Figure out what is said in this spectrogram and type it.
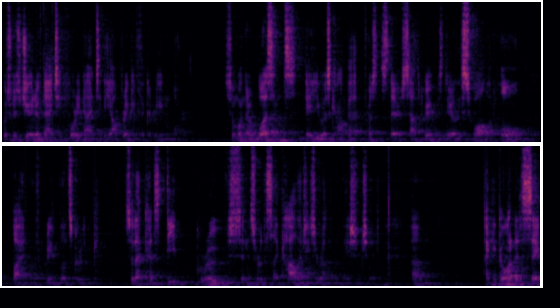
which was June of 1949 to the outbreak of the Korean War. So when there wasn't a US combat presence there, South Korea was nearly swallowed whole by North Korean blitzkrieg. So that cuts deep grooves in sort of the psychologies around the relationship. Um, I could go on to say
